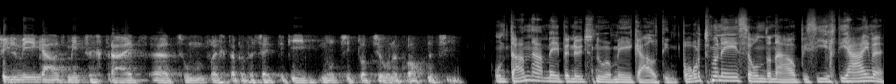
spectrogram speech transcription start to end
viel mehr Geld mit sich tragen, äh, um vielleicht eben für solche Notsituationen gewappnet zu sein. Und dann hat man eben nicht nur mehr Geld im Portemonnaie, sondern auch bei sich daheim.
